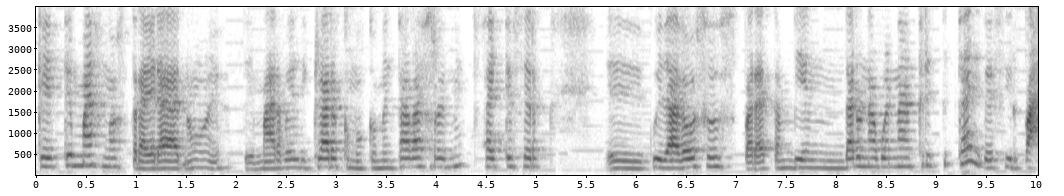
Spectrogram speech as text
qué, más nos traerá, ¿no? De este, Marvel. Y claro, como comentabas, René, pues hay que ser eh, cuidadosos para también dar una buena crítica y decir, va,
